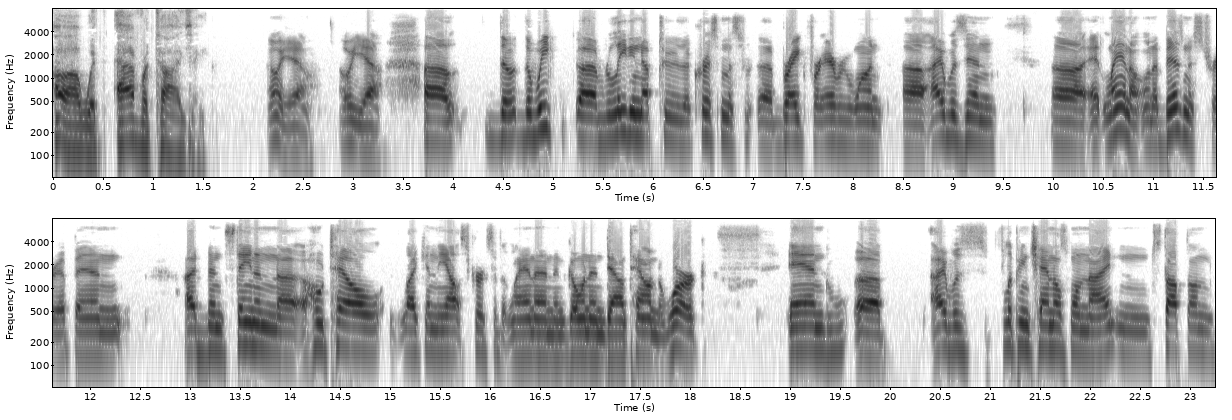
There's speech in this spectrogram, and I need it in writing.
uh, with advertising. Oh yeah, oh yeah. Uh, the the week uh, leading up to the Christmas uh, break for everyone, uh, I was in uh, Atlanta on a business trip, and I'd been staying in a hotel like in the outskirts of Atlanta, and then going in downtown to work. And I was flipping channels one night and stopped on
